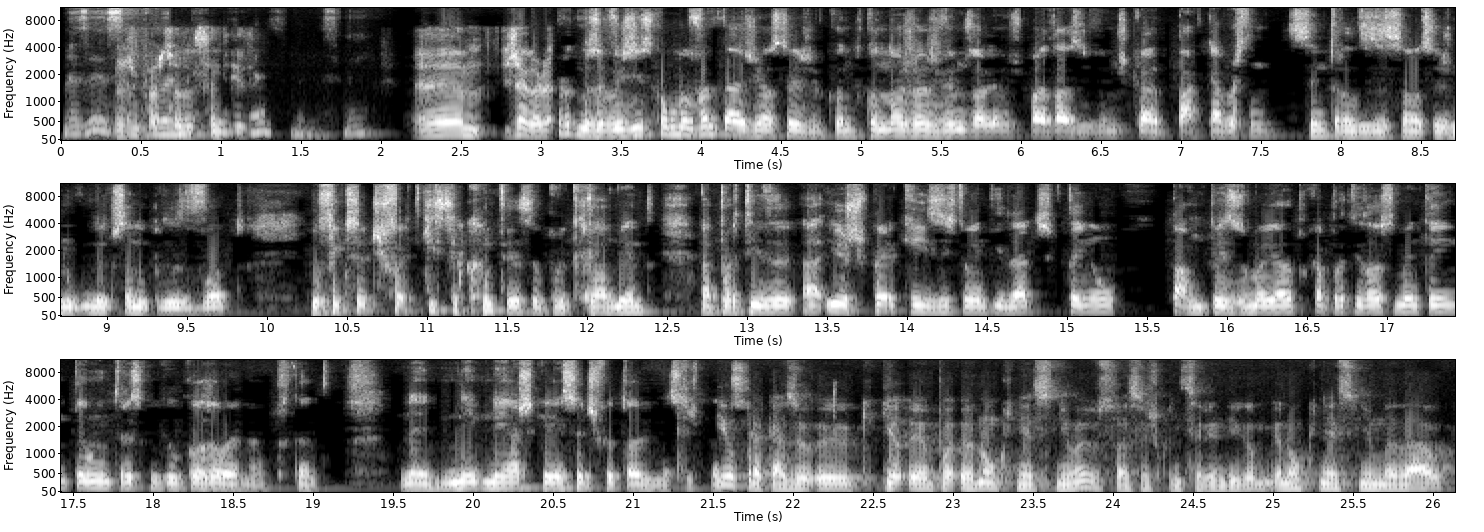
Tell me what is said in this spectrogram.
Mas, é, mas faz todo o sentido. Um, já agora. Mas eu vejo isso como uma vantagem, ou seja, quando, quando nós às vezes olhamos para trás e vemos que há, pá, que há bastante centralização, ou seja, no, na questão do poder de voto, eu fico satisfeito que isso aconteça, porque realmente, a partir de. Eu espero que existam entidades que tenham pá, um peso maior porque a partir delas também tem, tem um interesse que aquilo corra bem, não é? Portanto, nem, nem, nem, acho que é insatisfatório nesse aspecto. Eu, por acaso, eu, eu, eu, eu não conheço nenhuma, se vocês conhecerem, digam eu não conheço nenhuma DAO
